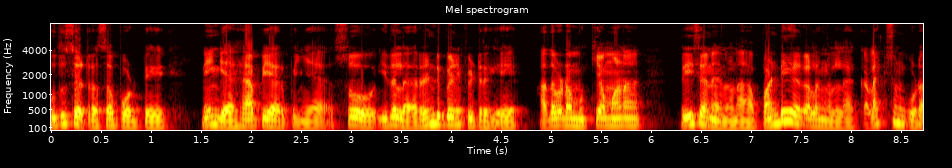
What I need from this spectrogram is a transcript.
புதுசாக ட்ரெஸ்ஸை போட்டு நீங்கள் ஹாப்பியாக இருப்பீங்க. ஸோ இதில் ரெண்டு பெனிஃபிட் இருக்குது அதை விட முக்கியமான ரீசன் என்னென்னா பண்டிகை காலங்களில் கலெக்ஷன் கூட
